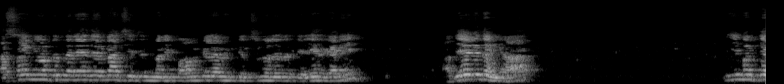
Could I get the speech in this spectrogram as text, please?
అసహ్యంగా ఉంటుంది అనేది అన్నా మరి పవన్ కళ్యాణ్ తెలుసునో లేదో తెలియదు కానీ అదేవిధంగా ఈ మధ్య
